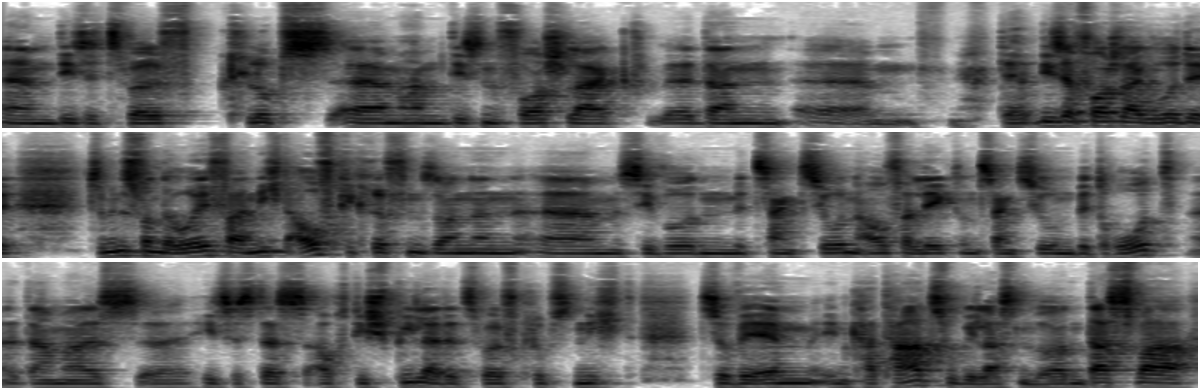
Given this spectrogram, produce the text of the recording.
Ähm, diese zwölf Clubs ähm, haben diesen Vorschlag äh, dann, ähm, der, dieser Vorschlag wurde zumindest von der UEFA nicht aufgegriffen, sondern ähm, sie wurden mit Sanktionen auferlegt und Sanktionen bedroht. Äh, damals äh, hieß es, dass auch die Spieler der zwölf Clubs nicht zur WM in Katar zugelassen wurden. Das war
